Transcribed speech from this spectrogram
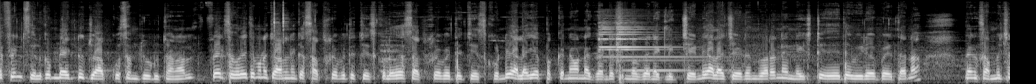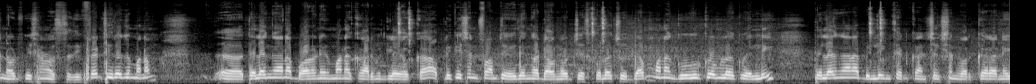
Hi friends welcome back to job కోసం చూడు ఛానల్ ఫ్రెండ్స్ ఎవరైతే మన ఛానల్ ఇంకా సబ్స్క్రైబ్ అయితే చేసుకోలేదో సబ్స్క్రైబ్ అయితే చేసుకోండి. అలాగే పక్కనే ఉన్న గంట సింబల్ క్లిక్ చేయండి. అలా చేయడం ద్వారా నేను నెక్స్ట్ ఏదైతే వీడియో పెడతానో దానికి సంబంధించిన నోటిఫికేషన్ వస్తుంది. ఫ్రెండ్స్ ఈరోజు మనం తెలంగాణ భవన నిర్మాణ కార్మికుల యొక్క అప్లికేషన్ ఫామ్స్ ఏ విధంగా డౌన్లోడ్ చేసుకోవాలో చూద్దాం. మనం గూగుల్ క్రోమ్లోకి వెళ్ళి Telangana buildings and construction worker అని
